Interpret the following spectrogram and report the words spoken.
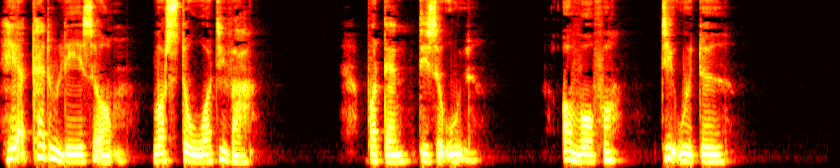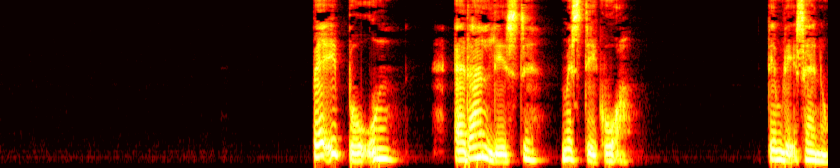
Her kan du læse om, hvor store de var, hvordan de så ud, og hvorfor de uddøde. Bag i bogen er der en liste med stikord. Dem læser jeg nu.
